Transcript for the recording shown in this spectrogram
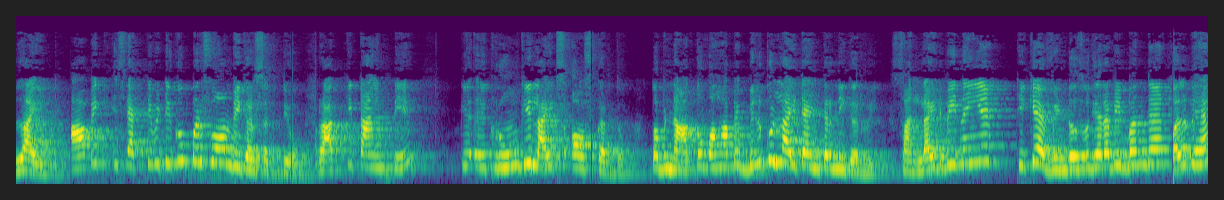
light आप एक इस एक्टिविटी को परफॉर्म भी कर सकते हो। रात के टाइम पे एक रूम की लाइट्स ऑफ़ कर दो। तो अब ना तो वहाँ पे बिल्कुल लाइट एंटर नहीं कर रही। सनलाइट भी नहीं है, ठीक है? विंडोज़ वगैरह भी बंद है। बल्ब है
